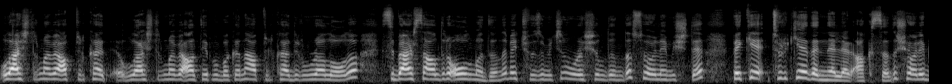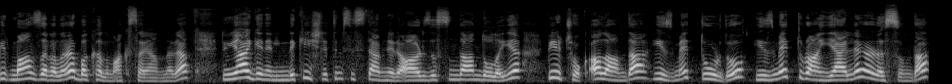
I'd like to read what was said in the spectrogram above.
Ulaştırma ve Abdülkadir, Ulaştırma ve Altyapı Bakanı Abdülkadir Uraloğlu siber saldırı olmadığını ve çözüm için uğraşıldığını da söylemişti. Peki Türkiye'de neler aksadı? Şöyle bir manzaralara bakalım aksayanlara. Dünya genelindeki işletim sistemleri arızasından dolayı birçok alanda hizmet durdu. Hizmet duran yerler arasında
